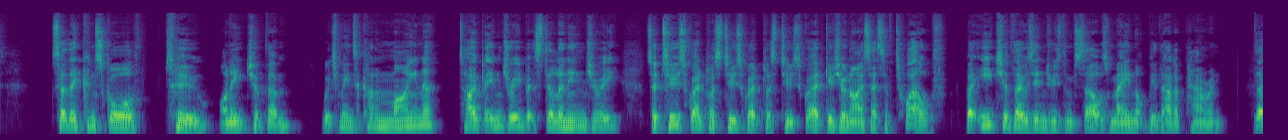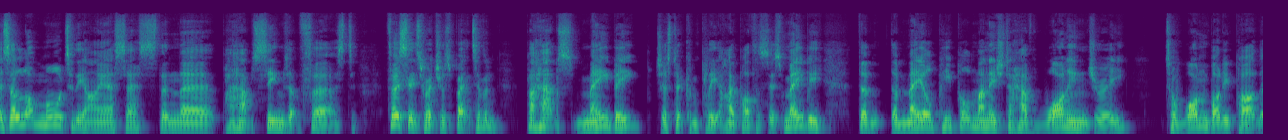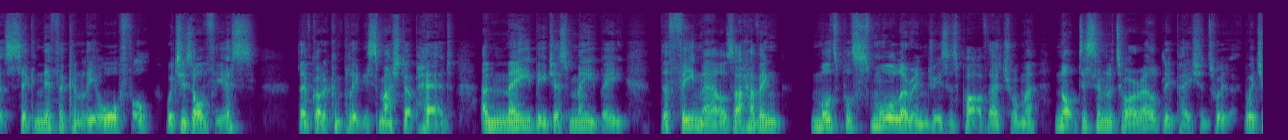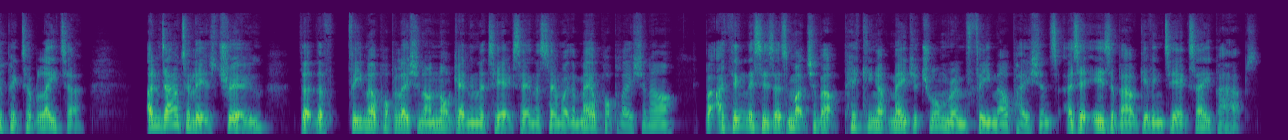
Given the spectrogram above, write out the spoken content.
so they can score two on each of them, which means a kind of minor type injury, but still an injury. So two squared plus two squared plus two squared gives you an ISS of 12. But each of those injuries themselves may not be that apparent. There's a lot more to the ISS than there perhaps seems at first. Firstly, it's retrospective, and perhaps maybe just a complete hypothesis maybe the the male people managed to have one injury to one body part that's significantly awful which is obvious they've got a completely smashed up head and maybe just maybe the females are having multiple smaller injuries as part of their trauma not dissimilar to our elderly patients which are picked up later undoubtedly it's true that the female population are not getting the TXA in the same way the male population are but I think this is as much about picking up major trauma in female patients as it is about giving TXA, perhaps.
